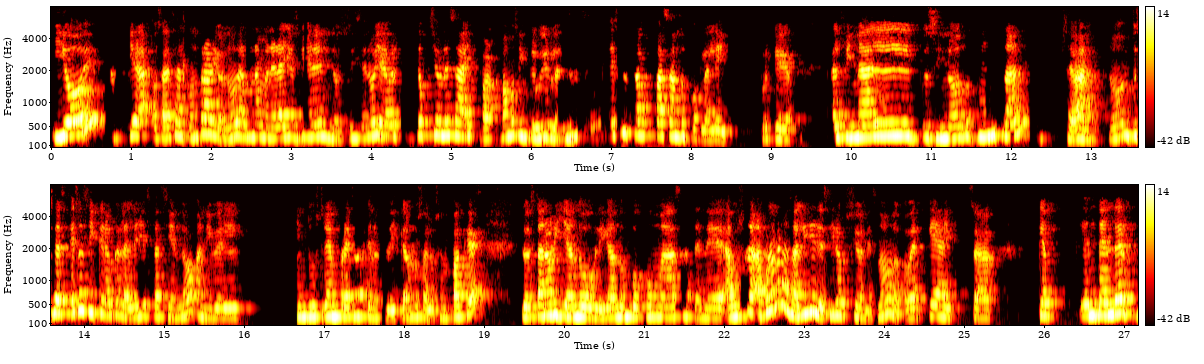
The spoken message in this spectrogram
Y hoy, o sea, es al contrario, ¿no? De alguna manera ellos vienen y nos dicen, oye, a ver, ¿qué opciones hay? vamos a incluirlas. Entonces, eso está pasando por la ley, porque al final, pues si no juntan, se van, ¿no? Entonces, eso sí creo que la ley está haciendo a nivel industria, empresas que nos dedicamos a los empaques, lo están orillando, obligando un poco más a tener, a buscar, a por lo menos salir y decir opciones, ¿no? A ver qué hay, o sea, qué entender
